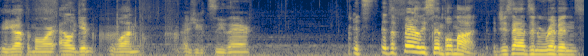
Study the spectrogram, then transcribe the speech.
You got the more elegant one, as you can see there. It's it's a fairly simple mod. It just adds in ribbons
